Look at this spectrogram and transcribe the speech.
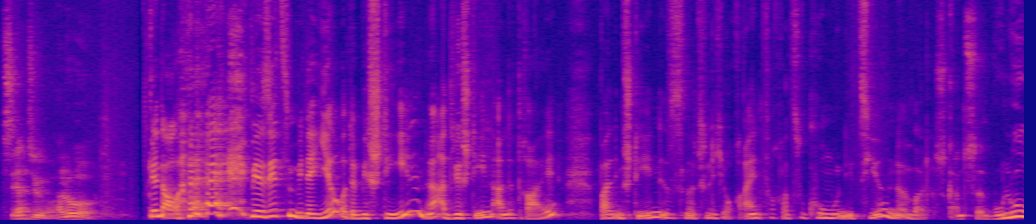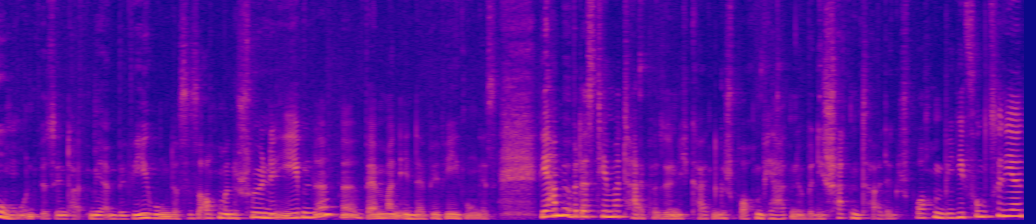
Sergio, hallo. Genau, wir sitzen wieder hier oder wir stehen, ne? also wir stehen alle drei, weil im Stehen ist es natürlich auch einfacher zu kommunizieren, ne? weil das ganze Volumen und wir sind halt mehr in Bewegung, das ist auch mal eine schöne Ebene, ne? wenn man in der Bewegung ist. Wir haben über das Thema Teilpersönlichkeiten gesprochen, wir hatten über die Schattenteile gesprochen, wie die funktionieren,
